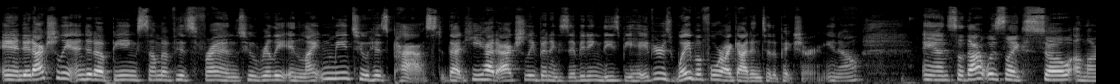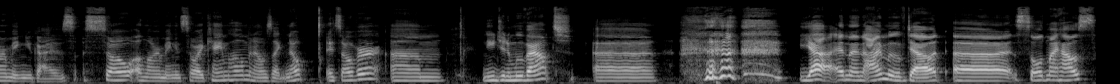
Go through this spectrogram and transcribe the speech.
And it actually ended up being some of his friends who really enlightened me to his past, that he had actually been exhibiting these behaviors way before I got into the picture, you know? And so that was like so alarming, you guys. So alarming. And so I came home and I was like, nope, it's over. Um, need you to move out. Uh, yeah. And then I moved out, uh, sold my house.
